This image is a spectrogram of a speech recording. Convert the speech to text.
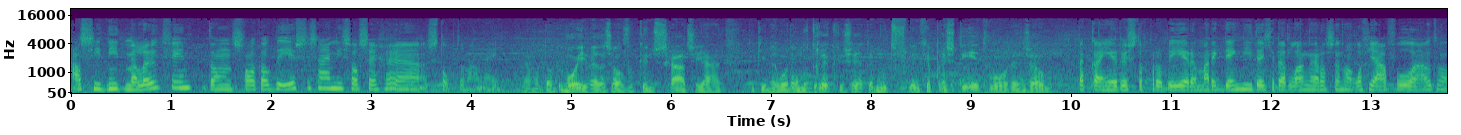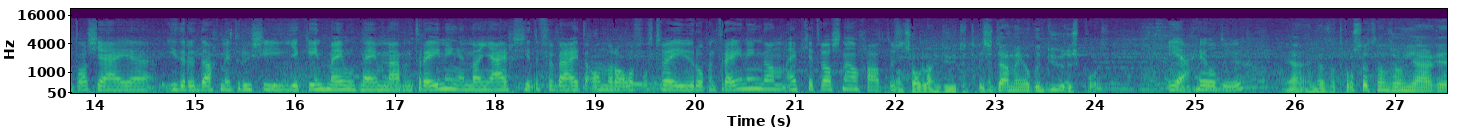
Als hij het niet meer leuk vindt, dan zal ik ook de eerste zijn die zal zeggen, stop er maar mee. Ja, want dan hoor je wel eens over kunstschaatsen. Ja, die kinderen worden onder druk gezet, er moet flink gepresteerd worden en zo. Dat kan je rustig proberen, maar ik denk niet dat je dat langer dan een half jaar volhoudt. Want als jij uh, iedere dag met ruzie je kind mee moet nemen naar een training... en dan jij zit te verbijten anderhalf of twee uur op een training... dan heb je het wel snel gehad. Dus... Want zo lang duurt het. Is het daarmee ook een dure sport? Ja, heel duur. Ja, en wat kost het dan zo'n jaar, uh,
